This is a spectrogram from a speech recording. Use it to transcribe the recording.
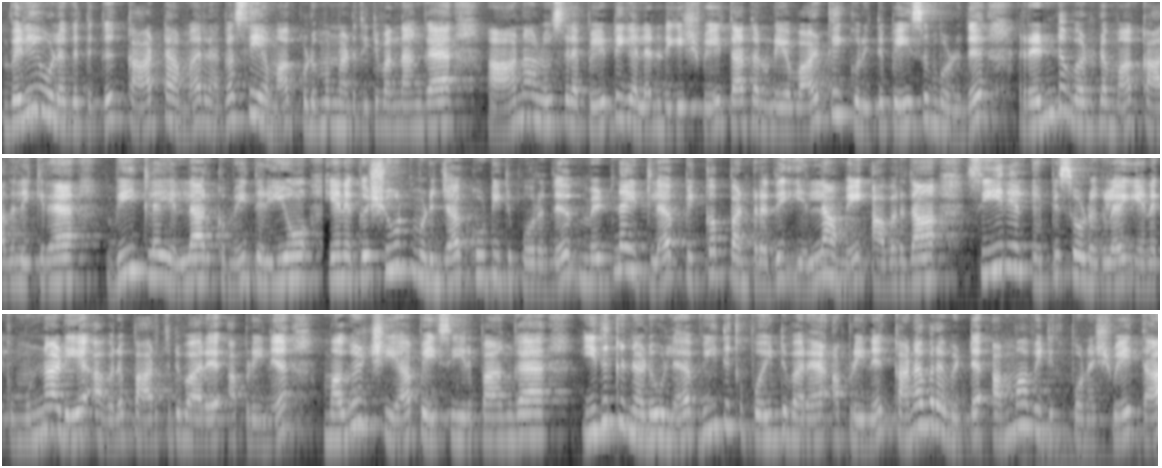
வெளி உலகத்துக்கு காட்டாம ரகசியமா குடும்பம் நடத்திட்டு வந்தாங்க. ஆனாலும் சில பேட்டிகளில் நடிகை ஸ்வேதா தன்னுடைய வாழ்க்கை குறித்து பேசும்பொழுது ரெண்டு வருடமா காதலிக்கிறேன் வீட்டில் எல்லாருக்குமே தெரியும். எனக்கு ஷூட் முடிஞ்சா கூட்டிட்டு போறது மிட் நைட்ல பிக்கப் பண்றது எல்லாமே அவர் தான் சீரியல் எபிசோடுகளை எனக்கு முன்னாடியே அவர் பார்த்துடுவாரு அப்படின்னு மகிழ்ச்சியா பேசியிருப்பாங்க. இதுக்கு நடுவுல வீட்டுக்கு போயிட்டு வரேன் அப்படின்னு கணவரை விட்டு அம்மா வீட்டுக்கு போன ஸ்வேதா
